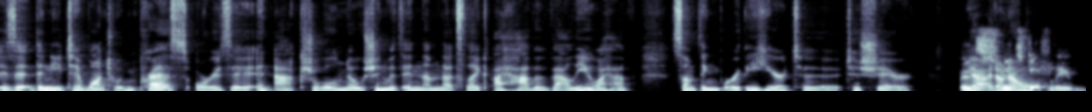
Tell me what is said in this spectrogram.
is it the need to want to impress, or is it an actual notion within them that's like, I have a value, I have something worthy here to to share? It's, yeah, I don't it's know. Definitely.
